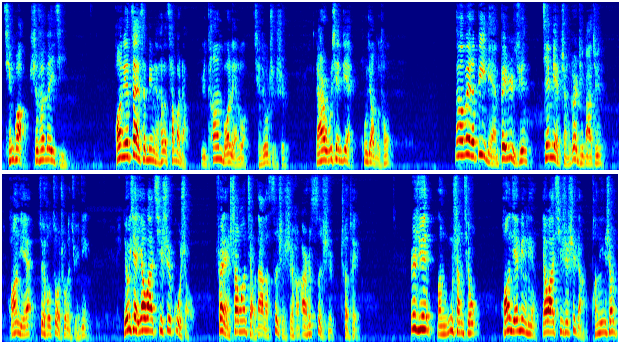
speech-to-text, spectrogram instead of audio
情况十分危急。黄杰再次命令他的参谋长与汤恩伯联络，请求指示，然而无线电呼叫不通。那么，为了避免被日军歼灭整个第八军，黄杰最后做出了决定，留下幺八七师固守，率领伤亡较大的四十师和二十四师撤退。日军猛攻商丘，黄杰命令幺八七师师长彭林生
